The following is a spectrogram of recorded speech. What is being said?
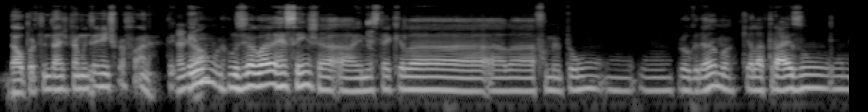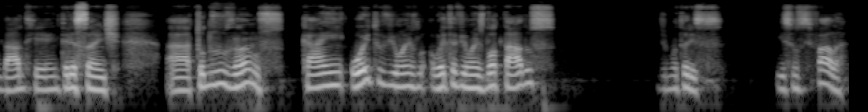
dar oportunidade para muita gente para fora. Um- inclusive agora é recente, a, a MSTEC ela, ela fomentou um, um- um programa que ela traz um, um dado que é interessante. Ah, todos os anos caem oito aviões, oito aviões lotados de motoristas. Isso não se fala.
